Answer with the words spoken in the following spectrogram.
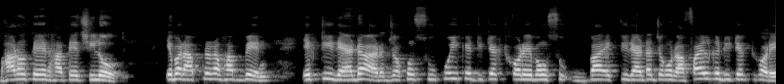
ভারতের হাতে ছিল। এবার আপনারা ভাববেন, একটি র্যাডার যখন সুকোইকে ডিটেক্ট করে এবং বা একটি র্যাডার যখন রাফায়েলকে ডিটেক্ট করে,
